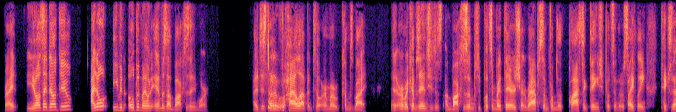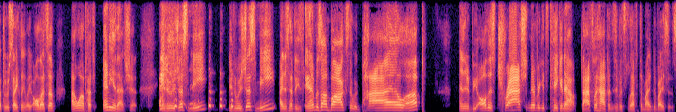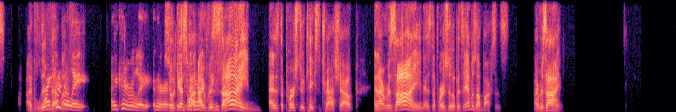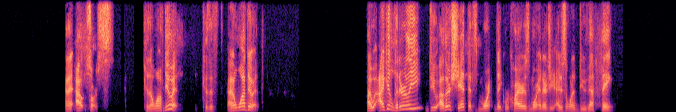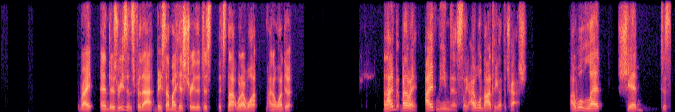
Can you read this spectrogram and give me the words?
Right. You know what else I don't do? I don't even open my own Amazon boxes anymore. I just let them pile up until Irma comes by. And Irma comes in, she just unboxes them, she puts them right there, she unwraps them from the plastic thing, she puts in the recycling, takes it out the recycling, like all that stuff. I don't want to touch any of that shit. If it was just me, if it was just me, I just have these Amazon box that would pile up and there'd be all this trash never gets taken out. That's what happens if it's left to my devices. I've lived I that could life. relate. I could relate. There So guess what? I, have things like resign as the person who takes the trash out, and I resign as the person who opens Amazon boxes. I resign. And I outsource because I want to do it because it's I don't want to do it. I, I could literally do other shit that's more that requires more energy. I just don't want to do that thing. Right? And there's reasons for that based on my history that just it's not what I want. I don't want to do it. And I, by the way, I mean this. Like, I will not take out the trash. I will let shit just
